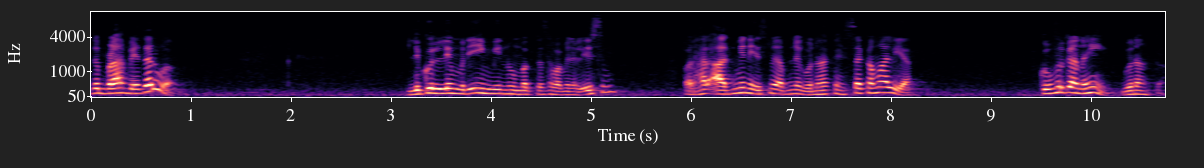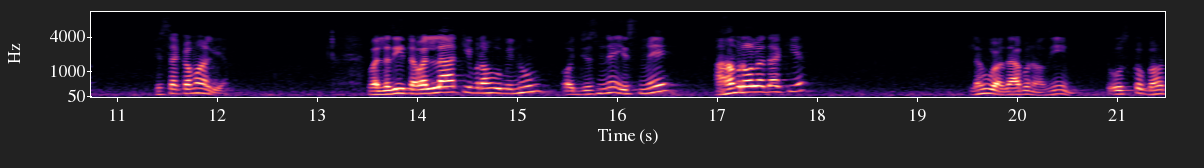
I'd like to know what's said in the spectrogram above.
تو بڑا بہتر ہوا۔ لکل ریم مین ہوں مکتصب من الاسم اور ہر آدمی نے اس میں اپنے گناہ کا حصہ کما لیا۔ کفر کا نہیں، گناہ کا۔ حصہ کما لیا۔ وہ لدی طول کی براہ منہم، اور جس نے اس میں اہم رول ادا کیا، لہو عذاب العظیم تو اس کو بہت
